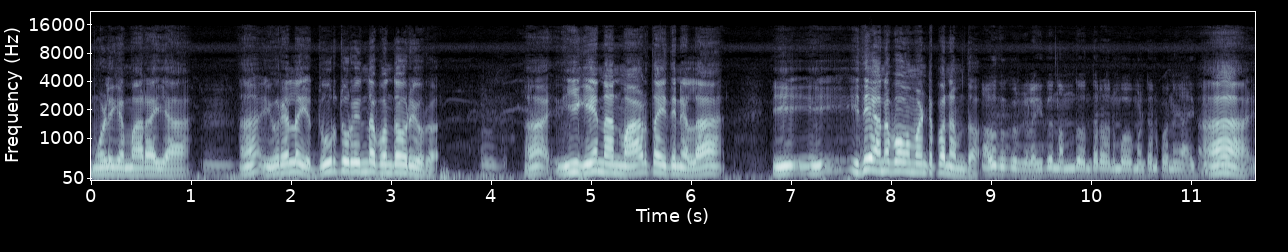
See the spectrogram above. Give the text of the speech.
ಮೂಳಿಗೆ ಮಾರಯ್ಯ ಹಾ ಇವರೆಲ್ಲ ದೂರ ದೂರದಿಂದ ಬಂದವ್ರು ಇವರು. ಹೌದು. ಈಗೇನು ನಾನು ಮಾಡ್ತಾ ಇದ್ದೀನಲ್ಲ ಈ ಇದೇ ಅನುಭವ ಮಂಟಪ ನಮ್ಮದು ಹೌದು ಗುರುಗಳ ಇದು ನಮ್ಮದು ಒಂಥರ ಅನುಭವ ಮಂಟಪನೇ ಆಯ್ತು. ಹಾಂ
